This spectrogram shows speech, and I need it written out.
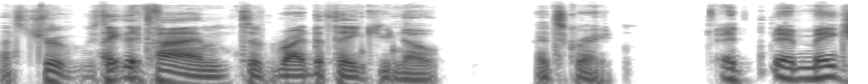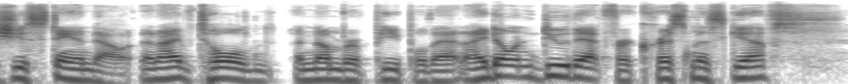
That's true. You take the time to write a thank you note. It's great. It it makes you stand out. And I've told a number of people that. And I don't do that for Christmas gifts,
